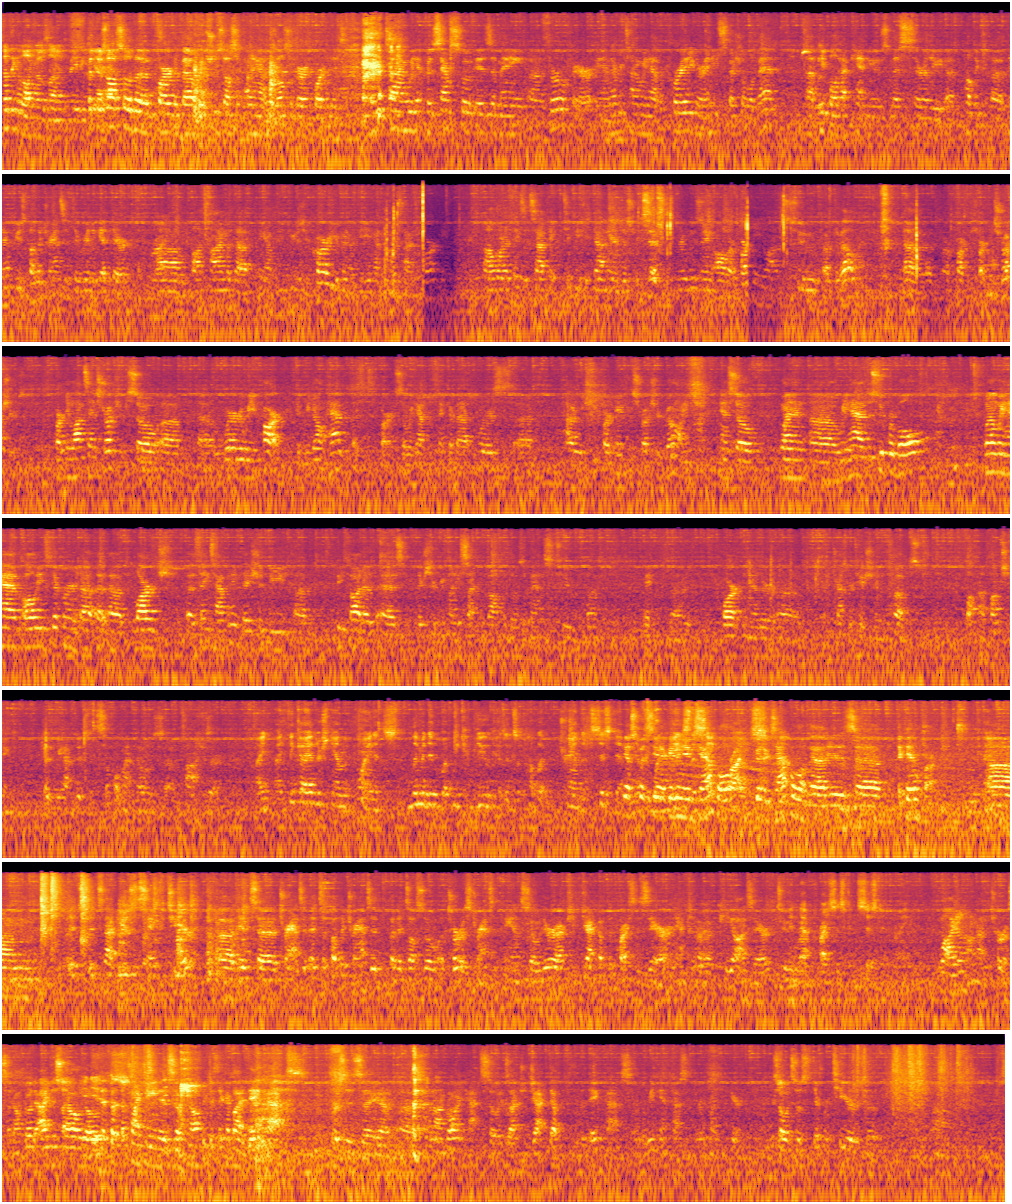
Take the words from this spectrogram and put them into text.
Something along those lines, maybe. But there's also the part about, which she's also pointing out, is also very important, is every time we, because San Francisco is a main uh, thoroughfare, and every time we have a parade or any special event, uh, people ha can't use necessarily uh, public, uh, they have to use public transit to really get there um, on time without, you know, if you use your car, you're gonna be having more time for parking. Uh, one of the things that's happening, particularly down here in District Six, is we're losing all our parking lots to uh, development, uh, or park, parking structures, parking lots and structures. So, uh, uh, where do we park if we don't have places to park? So we have to think about where's, how do we keep our infrastructure going? And so, when uh, we had the Super Bowl, when we have all these different uh, uh, large things happening, they should be be thought of as there should be money cycled off of those events to uh, make uh, BART and other uh, transportation hubs uh, functioning because we have to supplement those uh, times. I, I think I understand the point. It's limited what we can do because it's a public transit system. Yes, but see, I give you an pays the same example. A good example of that is uh, the cable car. Okay. Um, it's, not used the same tier. Uh, it's a transit, it's a public transit, but it's also a tourist transit. And so they're actually jack up the prices there and actually have a kiosk there to. And uh, that price is consistent, right? Well, I don't know, I'm not a tourist, I don't go there. I just know though, that the, is. point being is, uh, you know, because they can buy a day pass versus a, uh, uh, an ongoing pass, so it's actually jacked up for the day pass or the weekend pass if renting here. So it's those different tiers of, um,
